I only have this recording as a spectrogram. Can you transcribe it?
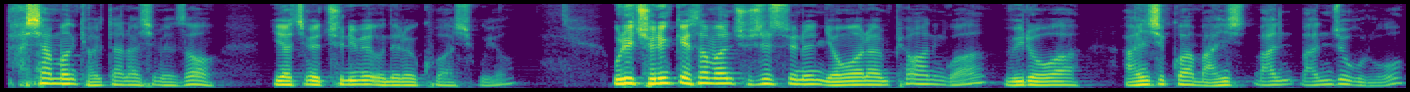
다시 한번 결단하시면서 이 아침에 주님의 은혜를 구하시고요. 우리 주님께서만 주실 수 있는 영원한 평안과 위로와 안식과 만족으로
